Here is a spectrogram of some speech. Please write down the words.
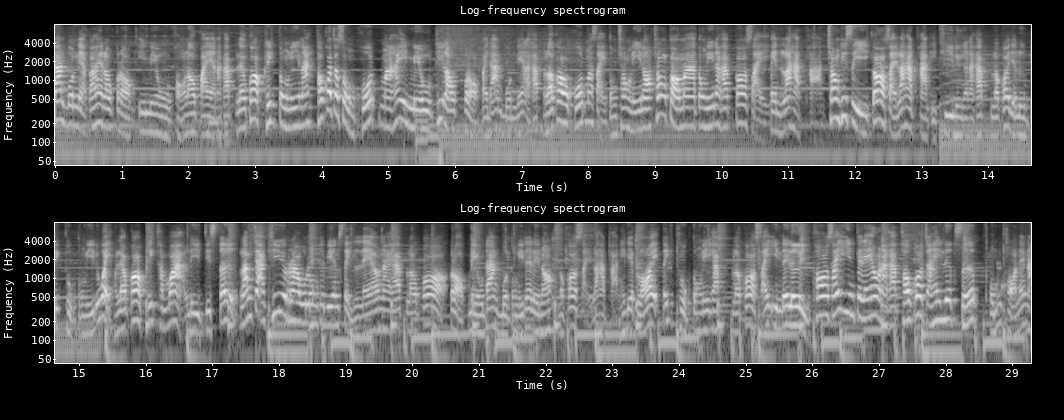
ด้านบนเนี่ยก็ให้เรากรอกอีเมลของเราไปนะครับแล้วก็คลิกตรงนี้นะเขาก็จะส่งโค้ดมาให้เมลที่เรากรอกไปด้านบนเนี่ยแหละครับแล้วก็เอาโค้ดมาใส่ตรงช่องนี้เนาะช่องต่อมาตรงนี้นะครับก็ใส่เป็นรหัสผ่าน ช่องทีสี่4 ก็ใส่รหัสผ่านอีกทีหนึงนะครับแล้วก็อย่าลืมติ๊กถูกตรงนี้ด้วย แล้วก็คลิกคำว่า register หลังจากที่เราลงทะเบียนเสร็จแล้วนะครับเราก็กรอกเมลด้านบนตรงนี้ได้เลยเนาะแล้วก็ใส่รหัสผ่านให้เรียบร้อย ติ๊กถูกตรงนี้ครับแล้วก็ไซน์อินได้เลย พอไซน์อินไปแล้วนะครับเขาก็จะให้เลือกเซิร์ฟผมขอแนะน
